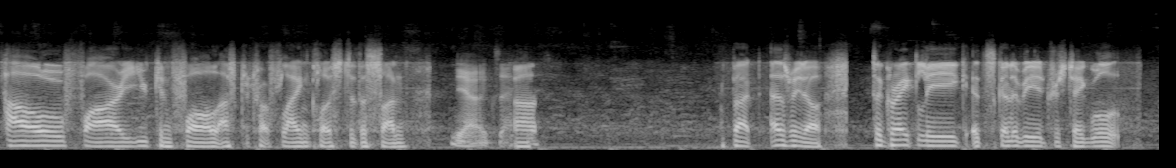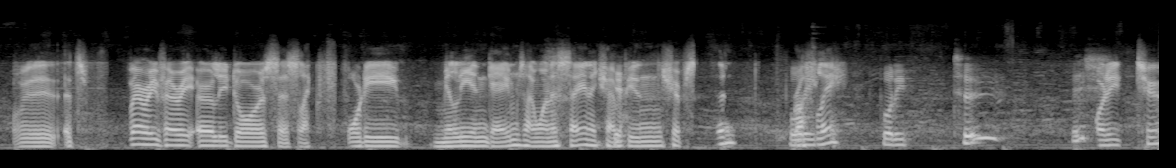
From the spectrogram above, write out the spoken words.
how far you can fall after flying close to the sun. Yeah. Exactly. Uh, but as we know, it's a great league. It's going to be interesting. We'll, we, it's very, very early doors. There's like 40 million games, I want to say, in a championship season, 40 roughly. Forty-two. Ish. 42,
